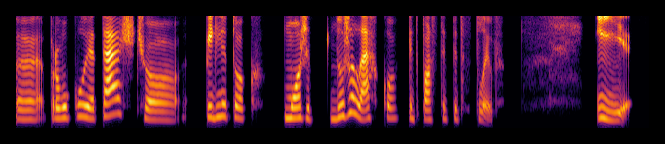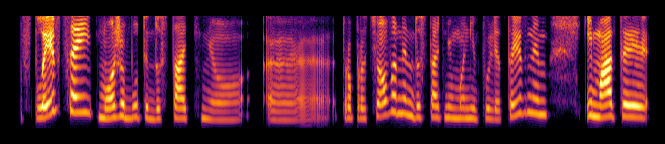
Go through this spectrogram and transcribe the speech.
е, провокує те, що підліток може дуже легко підпасти під вплив. І вплив цей може бути достатньо е, пропрацьованим, достатньо маніпулятивним і мати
